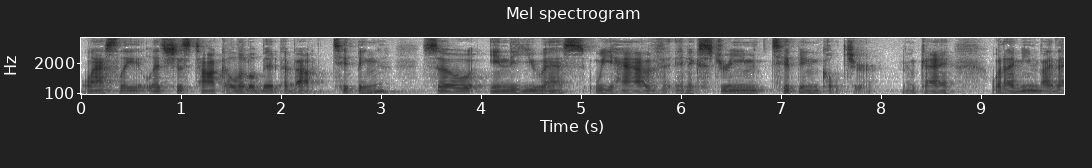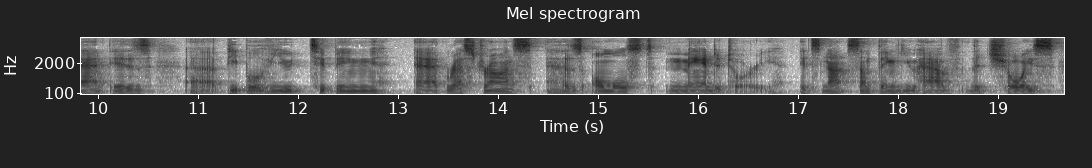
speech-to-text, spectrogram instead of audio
Lastly, let's just talk a little bit about tipping. So, in the US, we have an extreme tipping culture. Okay, what I mean by that is uh, people view tipping at restaurants as almost mandatory. It's not something you have the choice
